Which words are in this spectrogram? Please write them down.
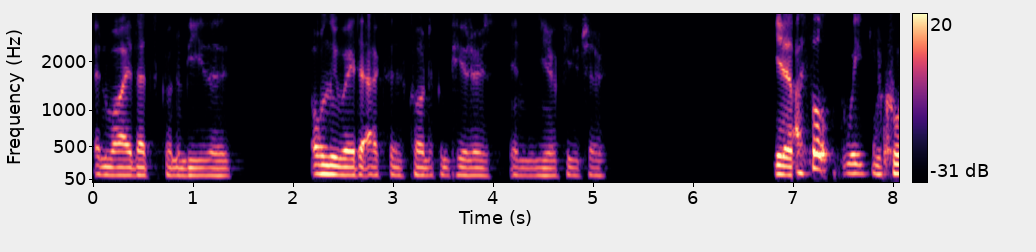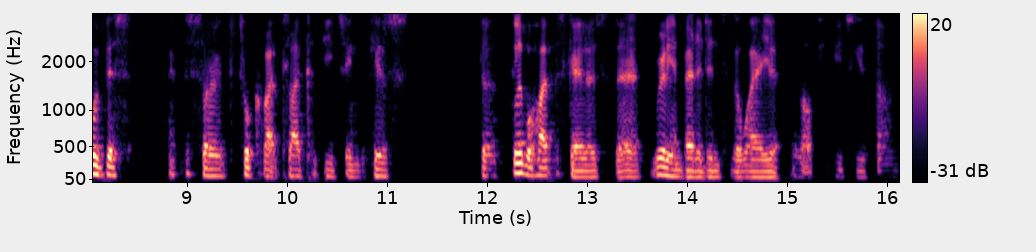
and why that's going to be the only way to access quantum computers in the near future. Yeah, I thought we'd record this episode to talk about cloud computing because the global hyperscalers, they're really embedded into the way a lot of computing is done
